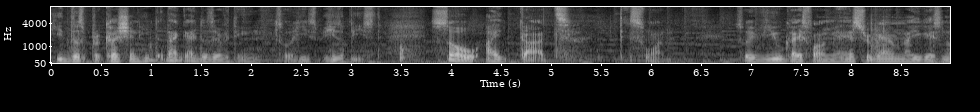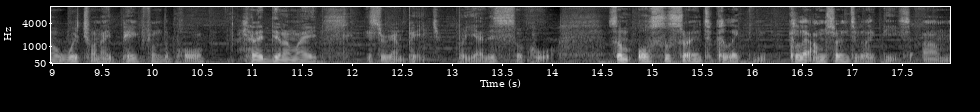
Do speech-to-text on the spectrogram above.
He does percussion. He that guy does everything. So he's he's a beast. So I got this one. So if you guys follow me on Instagram, now you guys know which one I picked from the poll that I did on my Instagram page. But yeah, this is so cool. So I'm also starting to collect. collect I'm starting to collect these. Um,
